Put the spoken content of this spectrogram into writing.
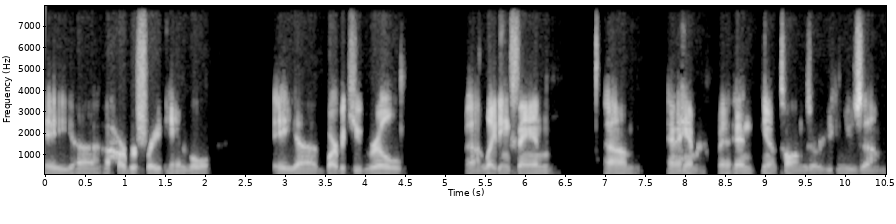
a, uh, a Harbor Freight anvil, a uh, barbecue grill, uh, lighting fan, um, and a hammer and, and, you know, tongs, or you can use, um,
